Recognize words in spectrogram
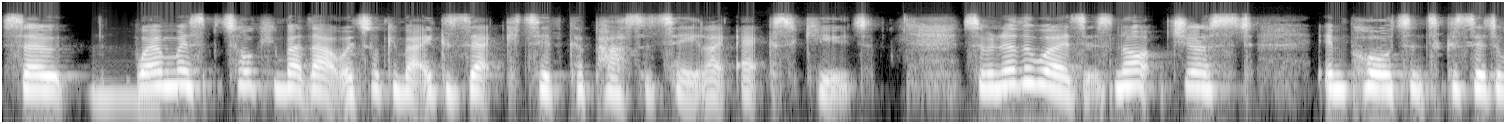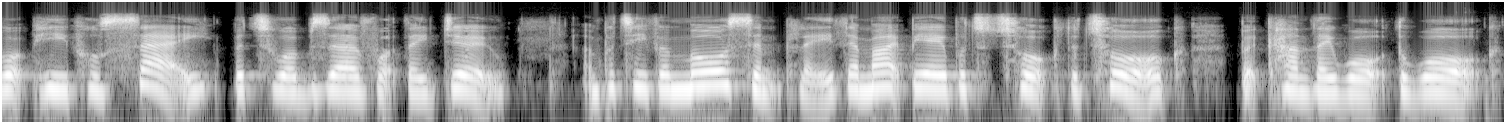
So mm. when we're talking about that, we're talking about executive capacity, like execute. So in other words, it's not just important to consider what people say, but to observe what they do. And put even more simply, they might be able to talk the talk, but can they walk the walk?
